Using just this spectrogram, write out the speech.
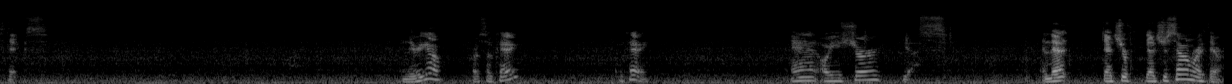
sticks. And there you go. Press OK. Okay. And are you sure? Yes. And that that's your that's your sound right there.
